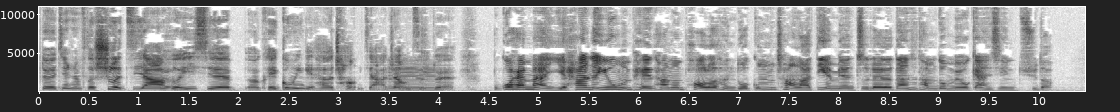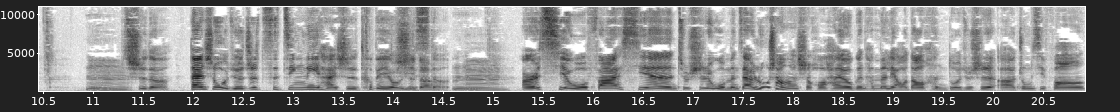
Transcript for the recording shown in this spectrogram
对健身服的设计啊和一些呃可以供应给他的厂家这样子。嗯对，不过还蛮遗憾的，因为我们陪他们跑了很多工厂啦、店面之类的，但是他们都没有感兴趣的。嗯，是的。但是我觉得这次经历还是特别有意思是的，嗯。嗯，而且我发现，就是我们在路上的时候，还有跟他们聊到很多，就是呃中西方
